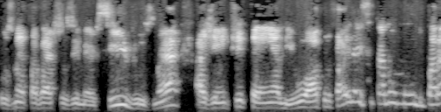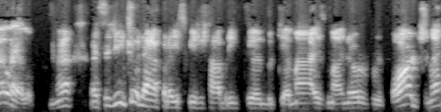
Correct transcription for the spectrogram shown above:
os metaversos imersivos, né, a gente tem ali o óculos e daí você está num mundo paralelo. Né? Mas se a gente olhar para isso que a gente está brincando, que é mais Minor Report, né,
